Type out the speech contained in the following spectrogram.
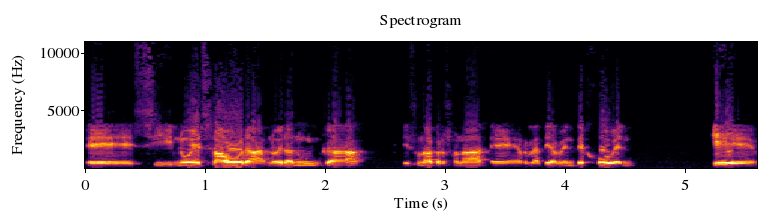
eh, si no es ahora, no era nunca, es una persona eh, relativamente joven eh,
